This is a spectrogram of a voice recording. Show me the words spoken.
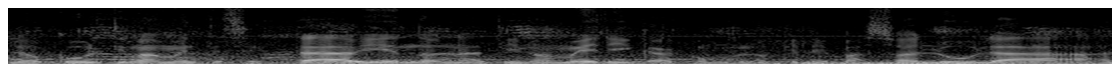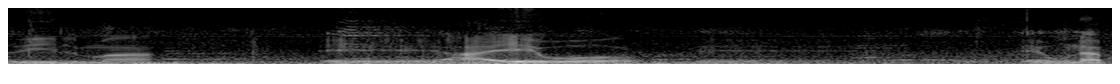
lo que últimamente se está viendo en Latinoamérica, como lo que le pasó a Lula, a Dilma, eh, a Evo. Eh, es una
